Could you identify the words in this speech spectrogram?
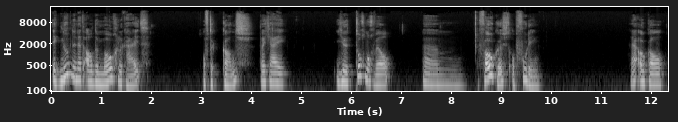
ik noemde net al de mogelijkheid of de kans dat jij je toch nog wel um, focust op voeding. ook al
